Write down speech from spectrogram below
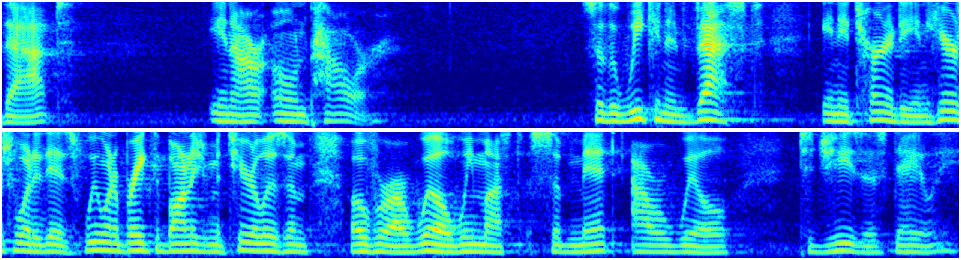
that in our own power. So that we can invest in eternity. And here's what it is if we want to break the bondage of materialism over our will, we must submit our will to Jesus daily.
